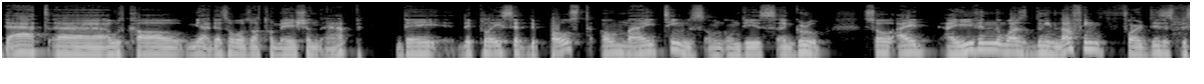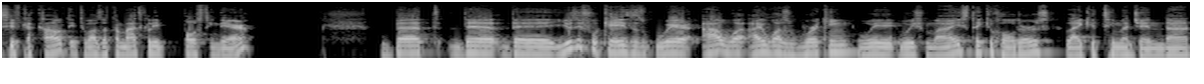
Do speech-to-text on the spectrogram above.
that uh, I would call yeah, that was automation app. They they placed the post on my Teams on on this uh, group. So I I even was doing nothing for this specific account. It was automatically posting there. But the the useful cases where I, I was working with, with my stakeholders, like a team agenda,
